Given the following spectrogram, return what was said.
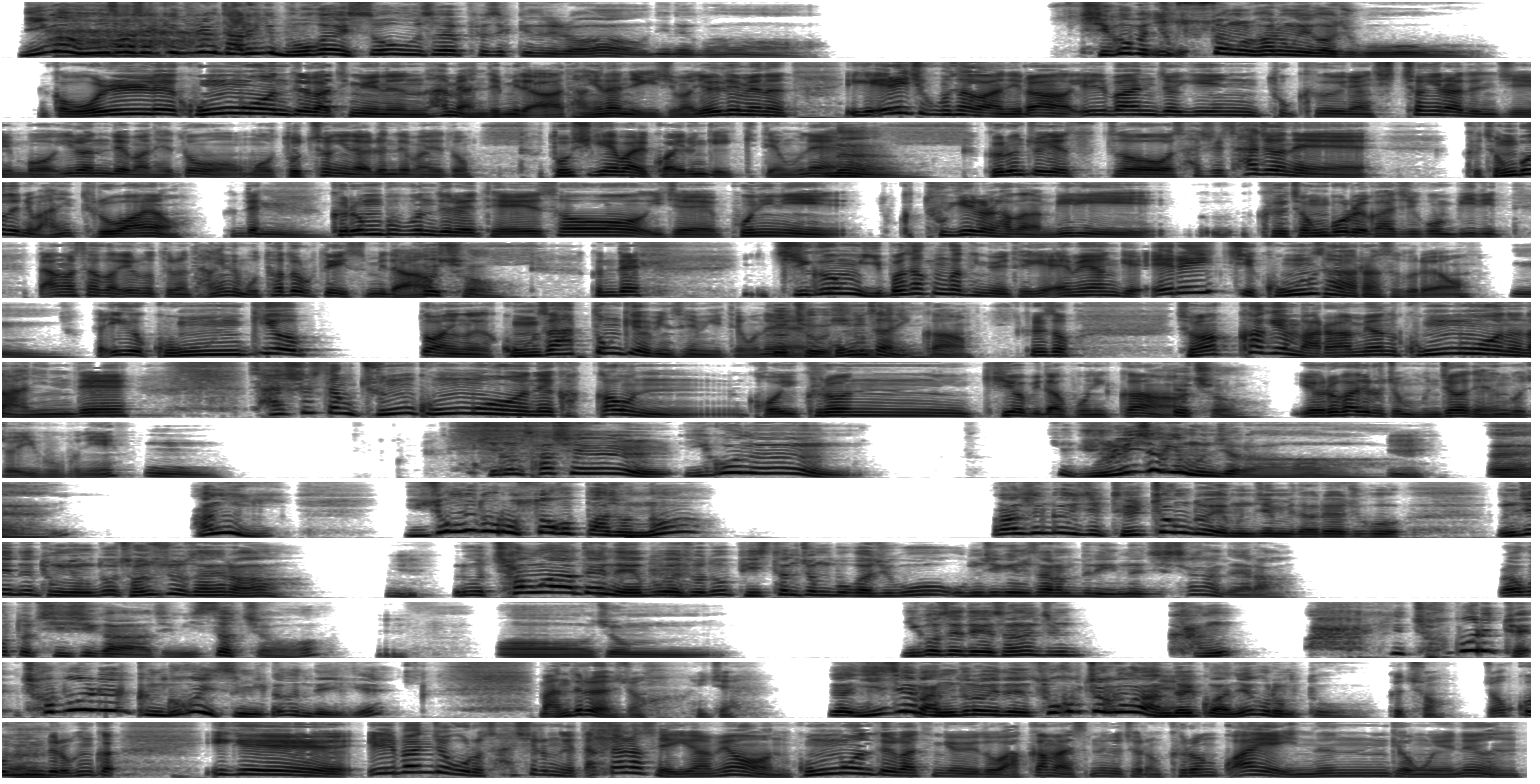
네가 아. 의사 새끼들이랑 다른 게 뭐가 있어? 의사협회 새끼들이랑 니네가 직업의 이게- 특수성을 활용해가지고 그러니까 원래 공무원들 같은 경우에는 하면 안 됩니다. 당연한 얘기지만 예를 들면은 이게 LH 공사가 아니라 일반적인 도, 그 그냥 시청이라든지 뭐 이런 데만 해도 뭐 도청이나 이런 데만 해도 도시개발과 이런 게 있기 때문에 네. 그런 쪽에서 사실 사전에 그 정보들이 많이 들어와요. 근데 음. 그런 부분들에 대해서 이제 본인이 그 투기를 하거나 미리 그 정보를 가지고 미리 땅을 사거나 이런 것들은 당연히 못하도록 되어 있습니다. 그렇죠. 근데 지금 이번 사건 같은 경우에 되게 애매한 게 LH 공사라서 그래요. 음. 자, 이거 공기업도 아니고 그러니까 공사 합동기업인 셈이기 때문에 그렇죠, 그렇죠, 공사니까. 그래서 정확하게 말하면 공무원은 아닌데 사실상 준 공무원에 가까운 거의 그런 기업이다 보니까 그렇죠. 여러 가지로 좀 문제가 되는 거죠 이 부분이. 음. 지금 사실 이거는 윤리적인 문제라. 음. 예. 아니 이, 이 정도로 썩어 빠졌나? 라는 생각이 지금 들 정도의 문제입니다. 그래가지고 문재인 대통령도 전수조사해라. 음. 그리고 청와대 내부에서도 비슷한 정보 가지고 움직이는 사람들이 있는지 찾아내라. 라고 또 지시가 지금 있었죠. 음. 어, 좀, 이것에 대해서는 좀 강, 아, 이게 처벌이 돼, 처벌의 근거가 있습니까? 근데 이게? 만들어야죠 이제. 그러니까 이제 만들어야 돼. 소급 적용은 안 될거 아니에요? 그럼 또. 그렇죠. 조금 네. 힘들어. 그러니까 이게 일반적으로 사실은 딱 잘라서 얘기하면 공무원들 같은 경우에도 아까 말씀드린 것처럼 그런 과에 있는 경우에는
